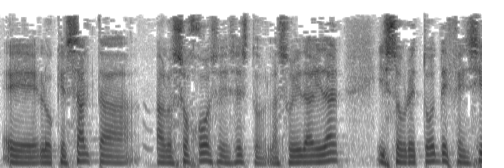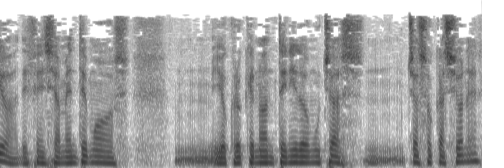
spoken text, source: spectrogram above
eh, lo que salta a los ojos es esto, la solidaridad y sobre todo defensiva. Defensivamente hemos, mm, yo creo que no han tenido muchas, muchas ocasiones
